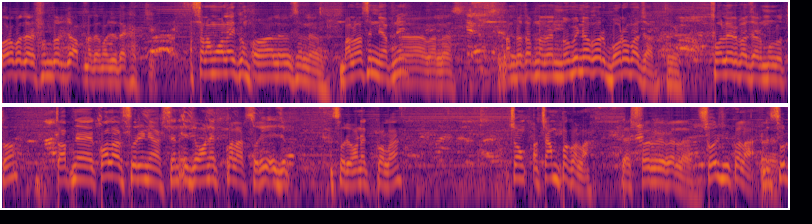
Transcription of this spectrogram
বড় বাজারের সৌন্দর্য আপনাদের মাঝে দেখাচ্ছি। আসসালামু আলাইকুম। ওয়ালাইকুম সালাম। ভালো আছেন আপনি? হ্যাঁ ভালো আছি। আমরা তো আপনাদের নবীনগর বড় বাজার ফলের বাজার মূলত। তো আপনি কলার সরি নিয়ে আসছেন এই যে অনেক কলার সরি এই যে সরি অনেক কলা। চাম্পা কলা। সরবে বেলা সরফি কলা ছোট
